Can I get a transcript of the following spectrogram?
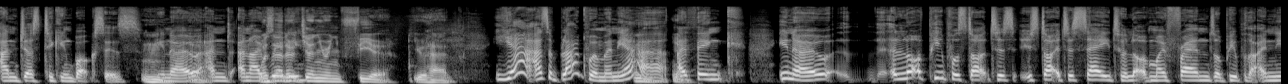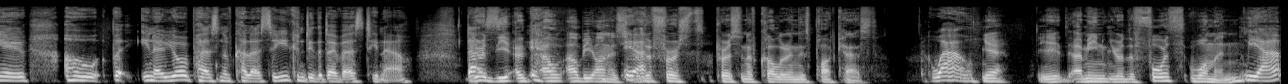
and just ticking boxes. you mm. know, and and I Was really that a genuine fear you had? Yeah, as a black woman, yeah. I think you know a lot of people start to started to say to a lot of my friends or people that I knew, "Oh, but you know, you're a person of color, so you can do the diversity now." You're the, uh, I'll, I'll be honest, Yeah. you're the first person of color in this podcast. wow. Yeah. I mean, you're the fourth woman, Yeah.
